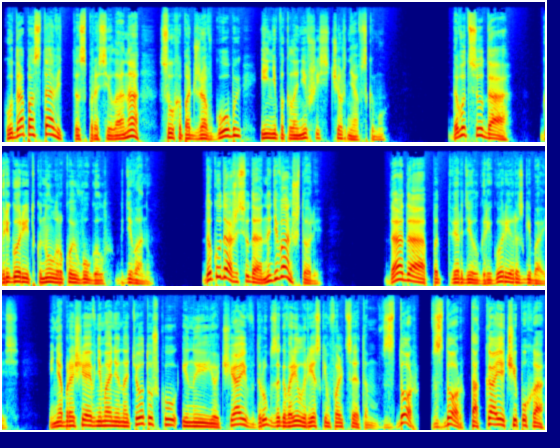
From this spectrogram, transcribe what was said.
«Куда поставить-то?» — спросила она, сухо поджав губы и не поклонившись Чернявскому. «Да вот сюда!» — Григорий ткнул рукой в угол, к дивану. «Да куда же сюда? На диван, что ли?» «Да-да», — подтвердил Григорий, разгибаясь и, не обращая внимания на тетушку и на ее чай, вдруг заговорил резким фальцетом. «Вздор! Вздор! Такая чепуха!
